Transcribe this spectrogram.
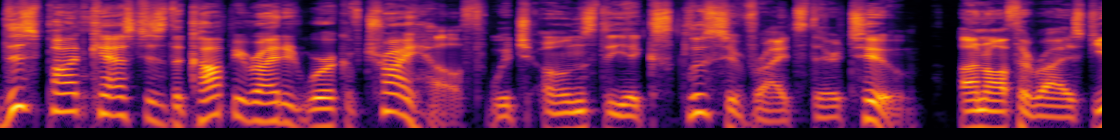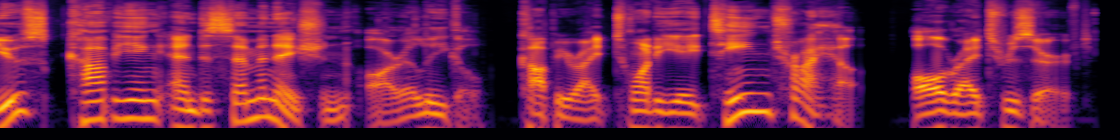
This podcast is the copyrighted work of TriHealth, which owns the exclusive rights thereto. Unauthorized use, copying, and dissemination are illegal. Copyright 2018 TriHealth. All rights reserved.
